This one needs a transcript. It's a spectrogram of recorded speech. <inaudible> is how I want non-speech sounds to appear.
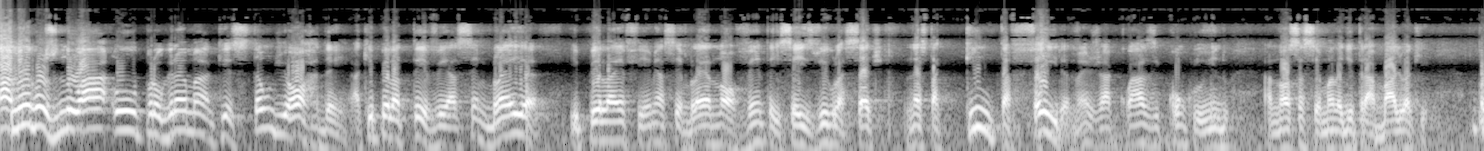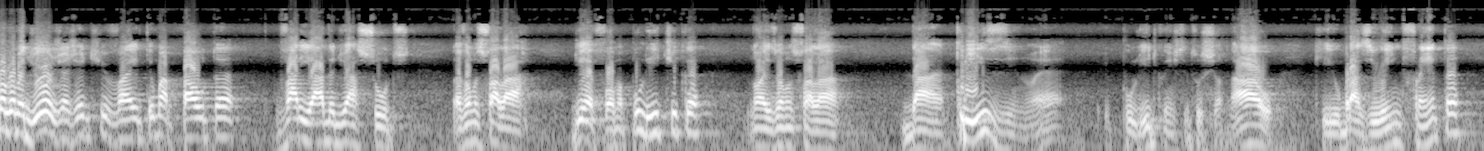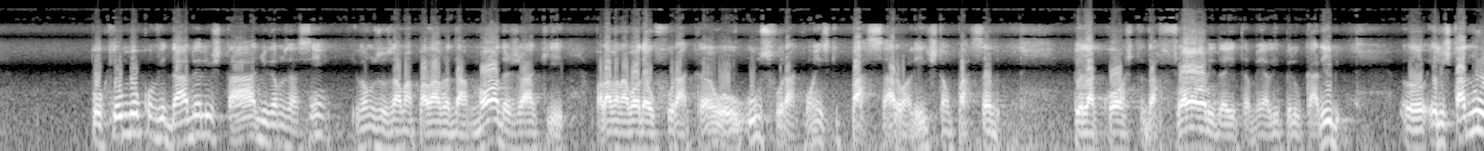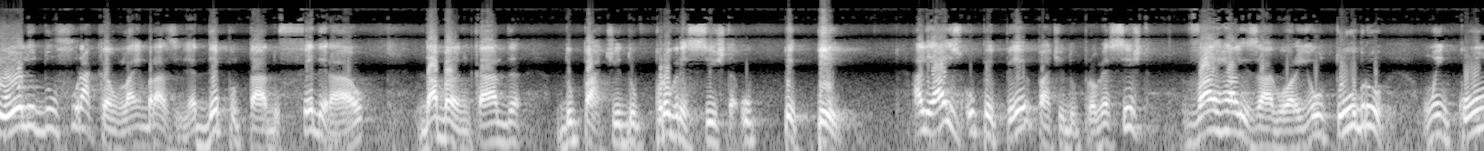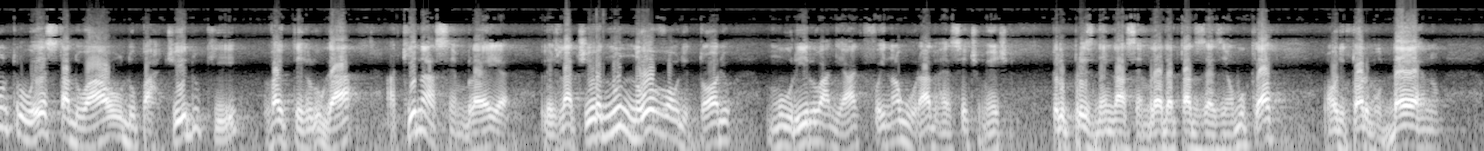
Olá, amigos, no ar o programa Questão de Ordem, aqui pela TV Assembleia e pela FM Assembleia 96,7, nesta quinta-feira, né, já quase concluindo a nossa semana de trabalho aqui. No programa de hoje a gente vai ter uma pauta variada de assuntos. Nós vamos falar de reforma política, nós vamos falar da crise, não é, político-institucional que o Brasil enfrenta porque o meu convidado ele está, digamos assim, e vamos usar uma palavra da moda, já que a palavra na moda é o furacão, ou os furacões que passaram ali, que estão passando pela costa da Flórida e também ali pelo Caribe, ele está no olho do furacão lá em Brasília. É deputado federal da bancada do Partido Progressista, o PP. Aliás, o PP, o Partido Progressista, vai realizar agora em outubro um encontro estadual do partido que vai ter lugar aqui na Assembleia Legislativa, no novo auditório Murilo Aguiar, que foi inaugurado recentemente pelo presidente da Assembleia, deputado Zezinho Albuquerque, um auditório moderno,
